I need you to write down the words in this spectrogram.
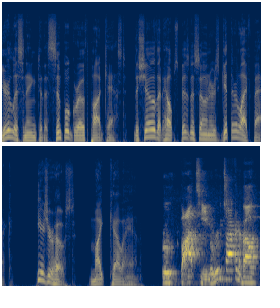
You're listening to the Simple Growth Podcast, the show that helps business owners get their life back. Here's your host, Mike Callahan. Growth Bot Team, we're going to be talking about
